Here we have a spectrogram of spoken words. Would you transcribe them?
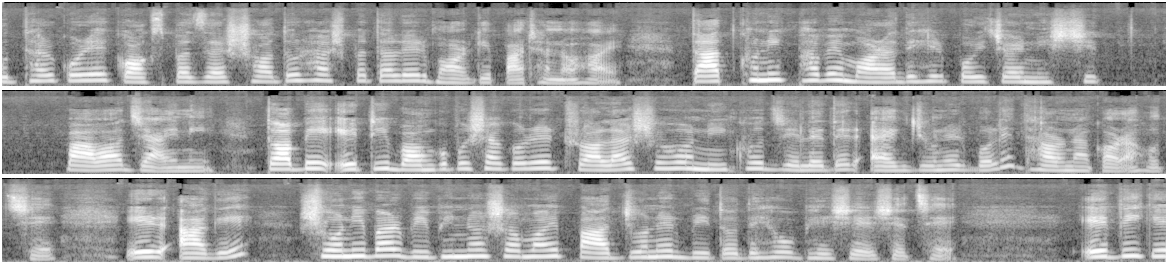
উদ্ধার করে কক্সবাজার সদর হাসপাতালের মর্গে পাঠানো হয়। তাৎক্ষণিকভাবে মরদেহের পরিচয় নিশ্চিত পাওয়া যায়নি। তবে এটি বঙ্গোপসাগরের ট্রলারসহ নিখোঁজ জেলেদের একজনের বলে ধারণা করা হচ্ছে। এর আগে শনিবার বিভিন্ন সময় পাঁচজনের মৃতদেহ ভেসে এসেছে। এদিকে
